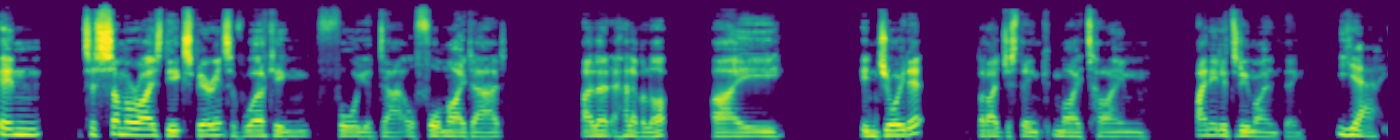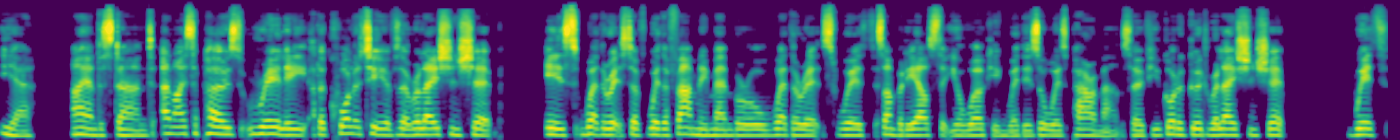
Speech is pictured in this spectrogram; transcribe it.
in to summarize the experience of working for your dad or for my dad i learned a hell of a lot i enjoyed it but i just think my time i needed to do my own thing yeah, yeah, I understand. And I suppose really the quality of the relationship is whether it's a, with a family member or whether it's with somebody else that you're working with is always paramount. So if you've got a good relationship with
